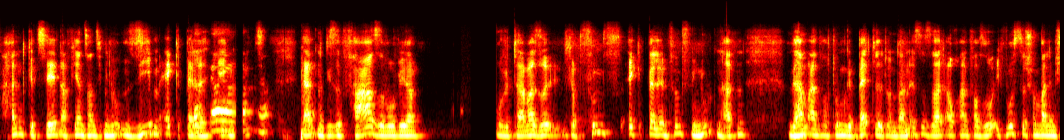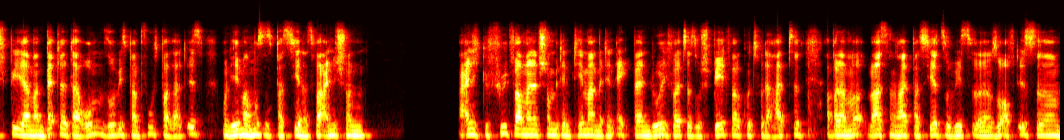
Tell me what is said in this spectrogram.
handgezählt nach 24 Minuten sieben Eckbälle. Ja, ja, ja, Wir hatten diese Phase, wo wir, wo wir teilweise, ich glaube, fünf Eckbälle in fünf Minuten hatten wir haben einfach dumm gebettelt und dann ist es halt auch einfach so, ich wusste schon bei dem Spiel, ja, man bettelt darum, so wie es beim Fußball halt ist und irgendwann muss es passieren. Das war eigentlich schon, eigentlich gefühlt war man jetzt schon mit dem Thema mit den Eckbällen durch, weil es ja so spät war, kurz vor der Halbzeit, aber dann war es dann halt passiert, so wie es äh, so oft ist äh,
